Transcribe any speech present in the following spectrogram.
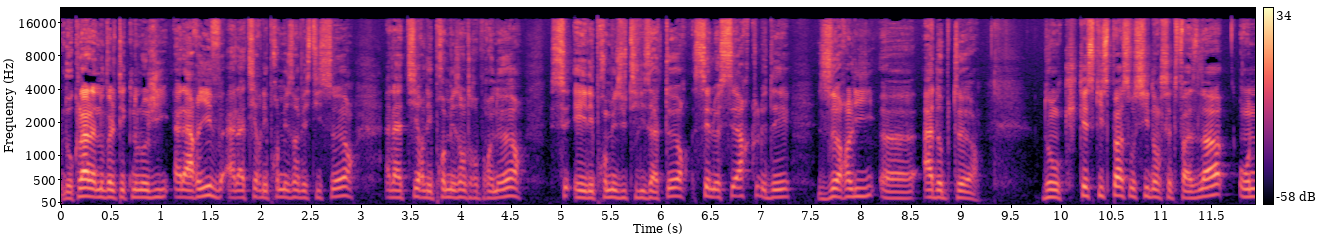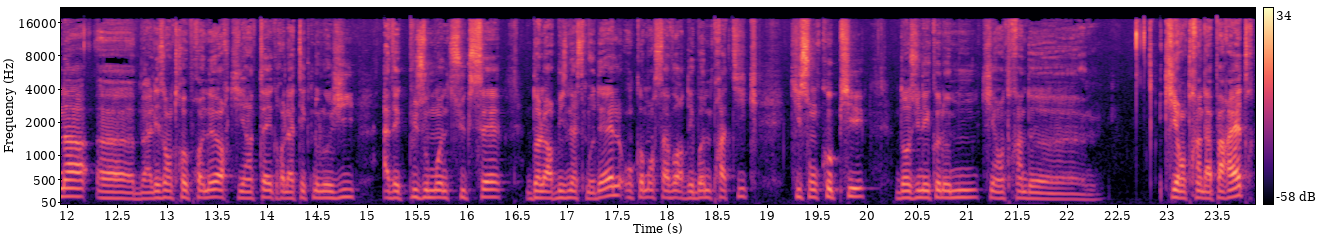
Donc là, la nouvelle technologie, elle arrive, elle attire les premiers investisseurs, elle attire les premiers entrepreneurs et les premiers utilisateurs. C'est le cercle des early euh, adopters. Donc, qu'est-ce qui se passe aussi dans cette phase-là? On a euh, bah, les entrepreneurs qui intègrent la technologie avec plus ou moins de succès dans leur business model. On commence à avoir des bonnes pratiques qui sont copiées dans une économie qui est qui est en train d'apparaître.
